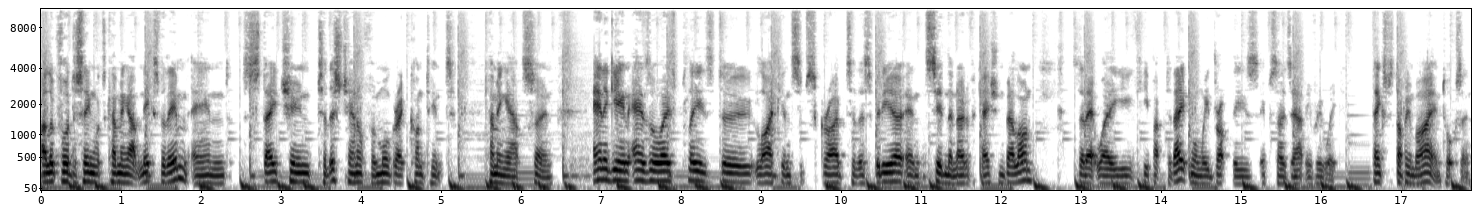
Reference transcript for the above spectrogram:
I look forward to seeing what's coming up next for them, and stay tuned to this channel for more great content coming out soon. And again, as always, please do like and subscribe to this video and send the notification bell on so that way you keep up to date when we drop these episodes out every week. Thanks for stopping by and talk soon.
